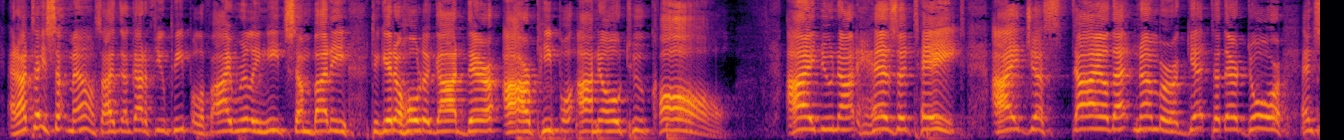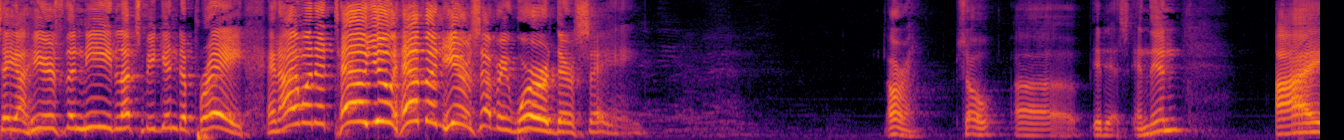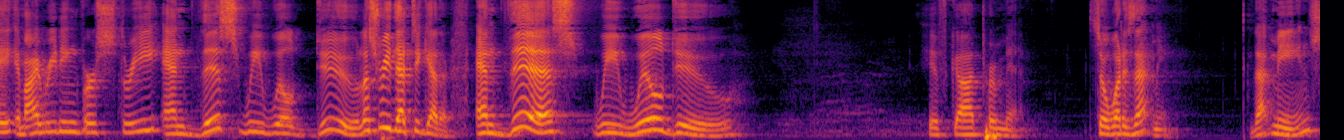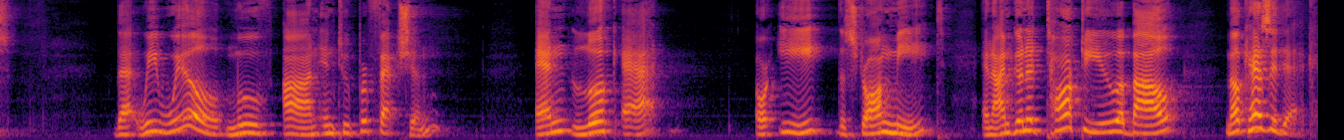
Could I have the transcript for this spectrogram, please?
And I'll tell you something else. I've got a few people. If I really need somebody to get a hold of God, there are people I know to call. I do not hesitate. I just dial that number or get to their door and say, uh, Here's the need. Let's begin to pray. And I want to tell you, heaven hears every word they're saying. All right. So uh, it is. And then I, am I reading verse 3? And this we will do. Let's read that together. And this we will do if God permit. So, what does that mean? That means that we will move on into perfection and look at or eat the strong meat. And I'm going to talk to you about Melchizedek.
